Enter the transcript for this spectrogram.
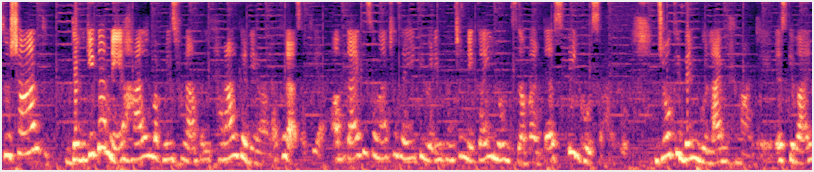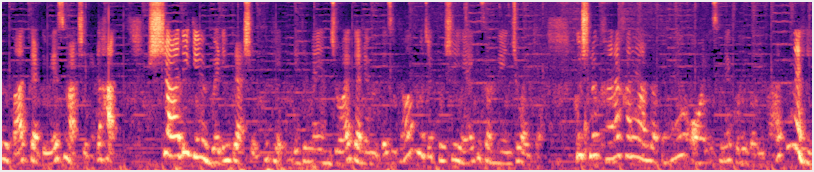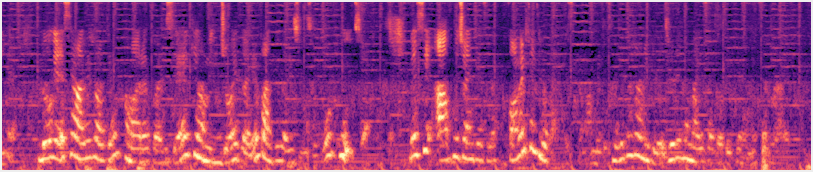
सुशांत दिवगीकर ने हाल ही में अपने इंस्टाग्राम पर एक हैरान कर देने वाला खुलासा किया। अब बताया कि सोनाक्षी जहीर की वेडिंग फ़ंक्शन में कई लोग ज़बरदस्ती घुस आए थे जो कि बिन बुलाए मेहमान थे। इसके बारे में बात करते हुए सोनाक्षी ने कहा, शादी के वेडिंग क्रैशर थे, लेकिन मैं एंजॉय करने में बिज़ी था और मुझे खुशी है कि सबने एंजॉय किया। कुछ लोग खाना खाने आ जाते हैं और इसमें कोई बड़ी बात नहीं है। लोग ऐसे आगे जाते हैं, हमारा फ़र्ज़ है कि हम इंजॉय करें, बाकी सारी चीज़ों को भूल जाए। वैसे आपको जाएँगे ऐसा। कॉमेंट करके बताएँ जुड़े हमारे साथ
